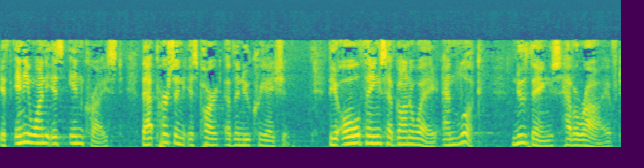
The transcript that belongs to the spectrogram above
if anyone is in Christ, that person is part of the new creation. The old things have gone away, and look, new things have arrived.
